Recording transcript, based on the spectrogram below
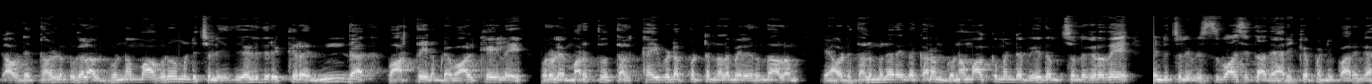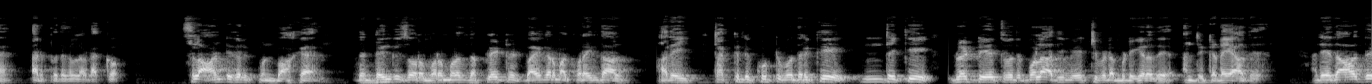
அவருடைய தழும்புகளால் குணமாகிறோம் என்று சொல்லி இது எழுதியிருக்கிற இந்த வார்த்தை நம்முடைய வாழ்க்கையிலே ஒருவரை மருத்துவத்தால் கைவிடப்பட்ட நிலைமையில் இருந்தாலும் அவருடைய தழும்பு நிறைந்த கரம் குணமாக்கும் என்று வேதம் சொல்லுகிறதே என்று சொல்லி விசுவாசித்து அதை அறிக்கை பண்ணி பாருங்க. அற்புதங்கள் நடக்கும். சில ஆண்டுகளுக்கு முன்பாக இந்த டெங்கு ஜோரம் வரும்பொழுது இந்த பிளேட்லெட் பயங்கரமாக குறைந்தால் அதை டக்குன்னு கூட்டுவதற்கு இன்றைக்கு பிளட் ஏற்றுவது போல அதையும் ஏற்றிவிட முடிகிறது. அன்று கிடையாது. அது ஏதாவது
